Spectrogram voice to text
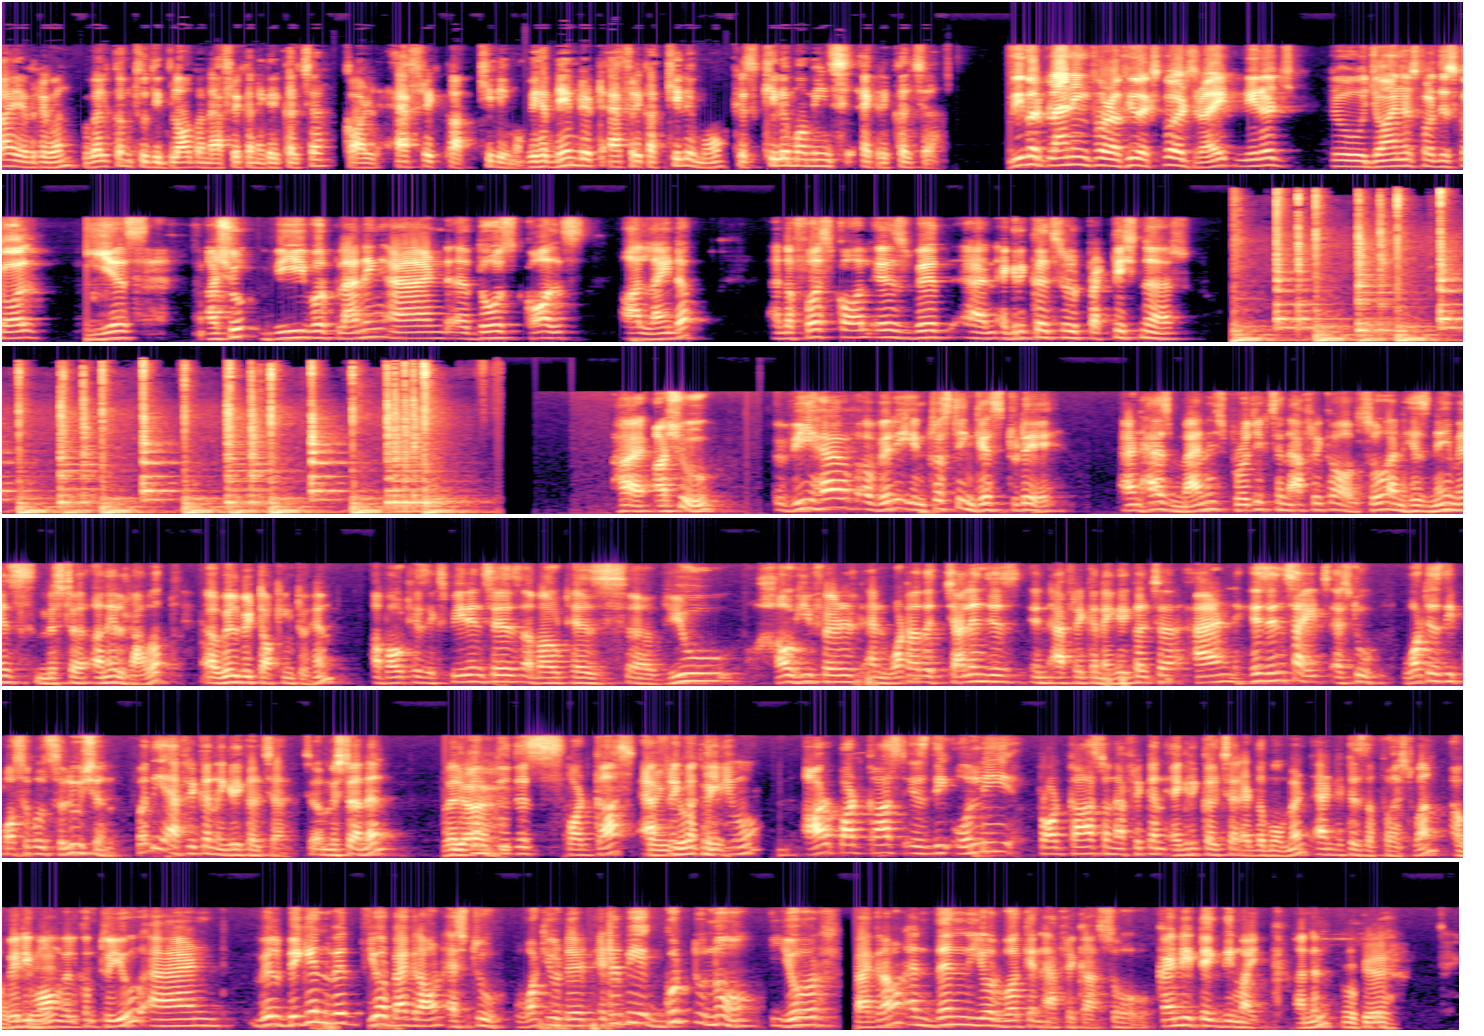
Hi everyone. Welcome to the blog on African agriculture called Africa Kilimo. We have named it Africa Kilimo because Kilimo means agriculture. We were planning for a few experts, right, Neeraj, to join us for this call? Yes, Ashu, we were planning and uh, those calls are lined up. And the first call is with an agricultural practitioner Hi, Ashu. We have a very interesting guest today and has managed projects in Africa also. And his name is Mr. Anil Rawat. Uh, we'll be talking to him about his experiences, about his uh, view, how he felt, and what are the challenges in African agriculture, and his insights as to what is the possible solution for the African agriculture. So, Mr. Anil, Welcome yeah. to this podcast, Thank Africa Kilimo. Our podcast is the only podcast on African agriculture at the moment, and it is the first one. A okay. very warm welcome to you. And we'll begin with your background as to what you did. It'll be good to know your background and then your work in Africa. So kindly take the mic, Anil. Okay.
